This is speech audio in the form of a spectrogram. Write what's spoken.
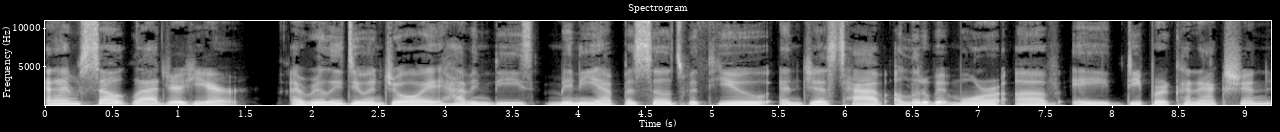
and I'm so glad you're here. I really do enjoy having these mini episodes with you and just have a little bit more of a deeper connection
